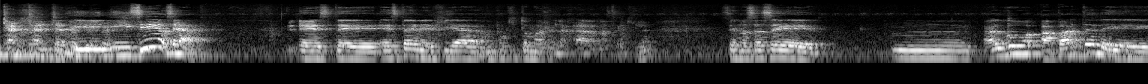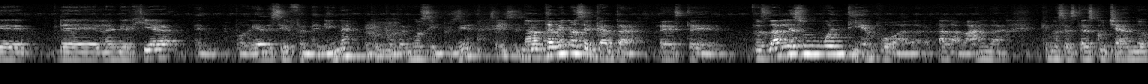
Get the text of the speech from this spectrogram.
Chan, chan, chan. Y, y sí, o sea, este, esta energía un poquito más relajada, más tranquila, se nos hace mm, algo aparte de, de la energía, en- podría decir femenina, que podemos imprimir. Sí, sí, sí. No, también nos encanta este, pues darles un buen tiempo a la, a la banda que nos está escuchando.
